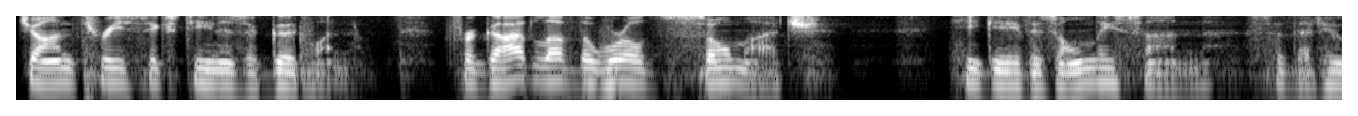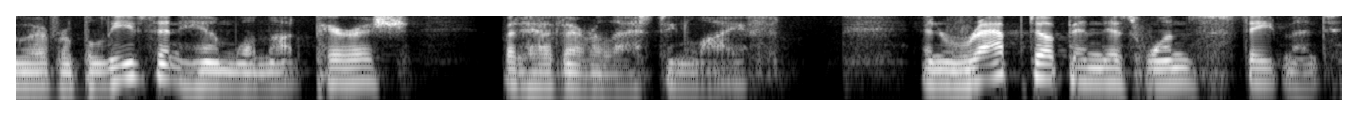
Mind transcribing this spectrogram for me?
John 3:16 is a good one. For God loved the world so much, he gave his only son so that whoever believes in him will not perish but have everlasting life. And wrapped up in this one statement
